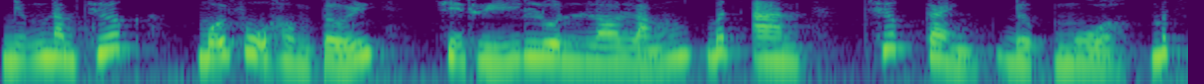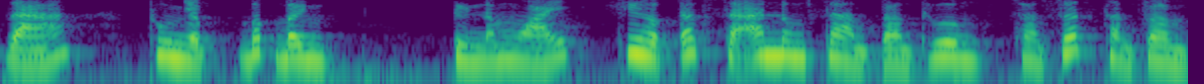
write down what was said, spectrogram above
Những năm trước, mỗi vụ hồng tới, chị Thúy luôn lo lắng, bất an trước cảnh được mùa mất giá, thu nhập bấp bênh. Từ năm ngoái, khi Hợp tác xã Nông sản Toàn Thương sản xuất sản phẩm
